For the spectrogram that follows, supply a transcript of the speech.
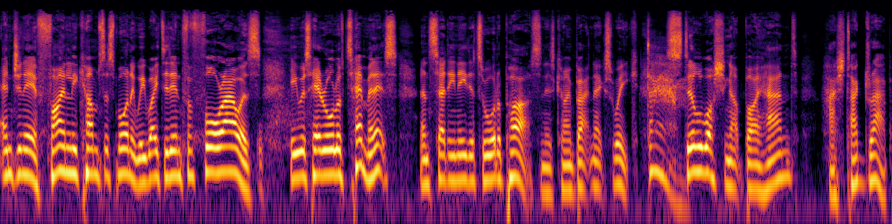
Engineer finally comes this morning. We waited in for four hours. He was here all of 10 minutes and said he needed to order parts and is coming back next week. Damn. Still washing up by hand. Hashtag drab.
